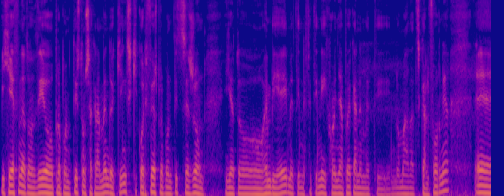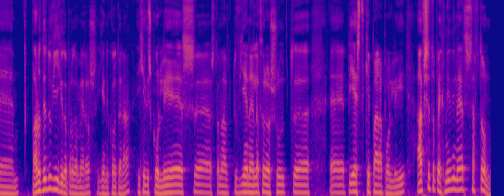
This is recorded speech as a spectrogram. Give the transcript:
είχε έρθει να τον δει ο προπονητής των Sacramento Kings και κορυφαίος προπονητής της σεζόν για το NBA με την φετινή χρονιά που έκανε με την ομάδα της Καλιφόρνια. Ε, παρότι δεν του βγήκε το πρώτο μέρος γενικότερα είχε δυσκολίες ε, στο να του βγει ένα ελεύθερο σουτ ε, ε, πιέστηκε πάρα πολύ. Άφησε το παιχνίδι να έρθει σε αυτόν.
